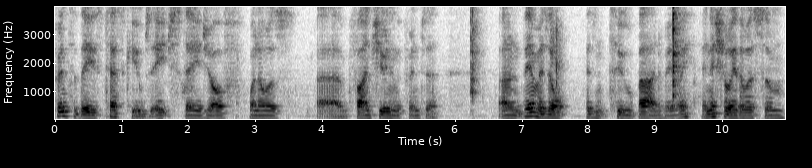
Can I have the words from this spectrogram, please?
Printed these test cubes each stage of when I was uh, fine tuning the printer. And the end result isn't too bad really. Initially there was some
